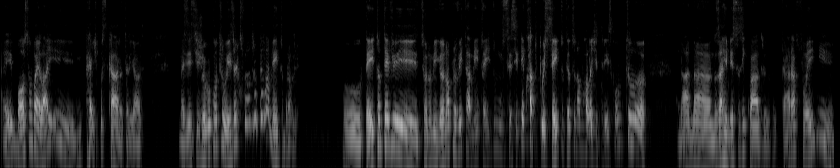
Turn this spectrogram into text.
Aí Boston vai lá e perde pros caras, tá ligado? Mas esse jogo contra o Wizards foi um atropelamento, brother. O Tatum teve, se eu não me engano, um aproveitamento aí de uns 64%, tanto na bola de três quanto na, na, nos arremessos em quadro. O cara foi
